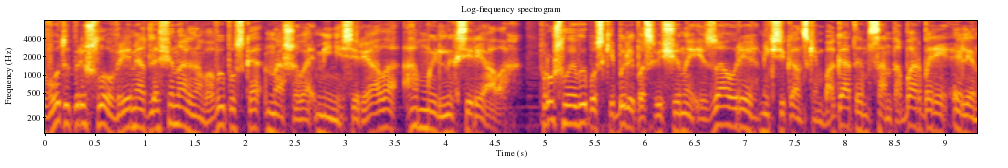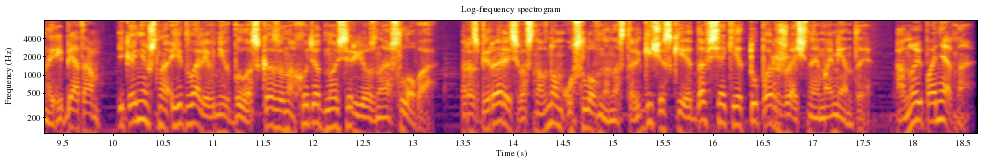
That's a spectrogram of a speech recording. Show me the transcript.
Вот и пришло время для финального выпуска нашего мини-сериала о мыльных сериалах. Прошлые выпуски были посвящены Изауре, мексиканским богатым, Санта-Барбаре, Элен и ребятам. И, конечно, едва ли в них было сказано хоть одно серьезное слово. Разбирались в основном условно-ностальгические, да всякие тупо ржачные моменты. Оно и понятно,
